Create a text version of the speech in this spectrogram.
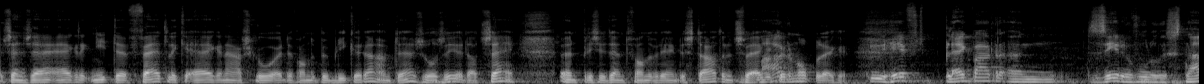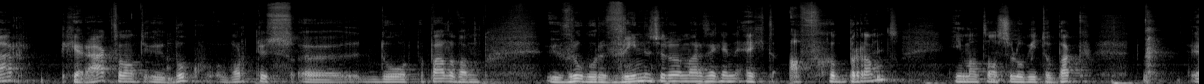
Zijn zij eigenlijk niet de feitelijke eigenaars geworden van de publieke ruimte. Hè, zozeer dat zij een president van de Verenigde Staten het zwijgen maar kunnen opleggen. U heeft blijkbaar een zeer gevoelige snaar geraakt, want uw boek wordt dus uh, door bepaalde van uw vroegere vrienden, zullen we maar zeggen, echt afgebrand. Iemand als Louis Tobak uh,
